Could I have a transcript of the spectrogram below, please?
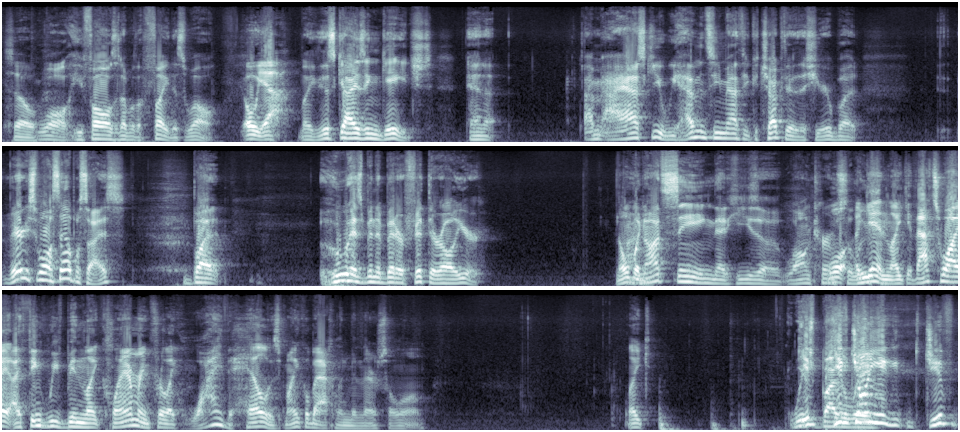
So, Well, he follows it up with a fight as well. oh yeah, Like this guy's engaged, and uh, I'm, I ask you, we haven't seen Matthew Tkachuk there this year, but very small sample size. But who has been a better fit there all year? I'm not saying that he's a long term solution. well, solution. again, like that's why I think we've been like clamoring for like, why the hell has Michael Backlund been there so long? Like, which give, give the way, Johnny give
